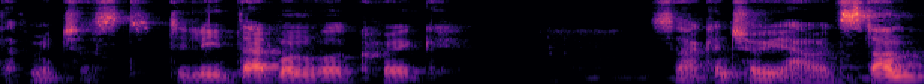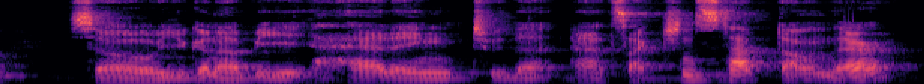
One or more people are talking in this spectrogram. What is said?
let me just delete that one real quick so I can show you how it's done. So you're gonna be heading to the add sections tab down there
